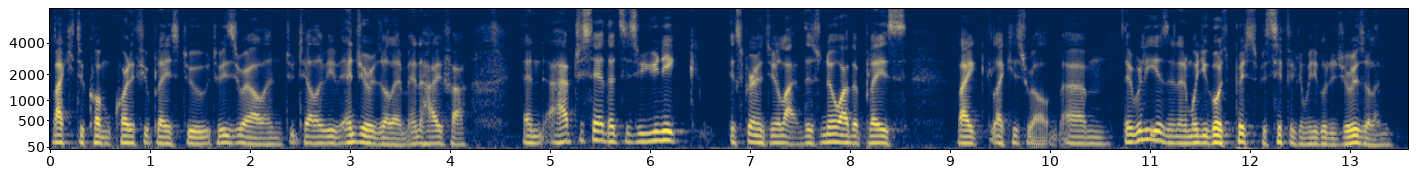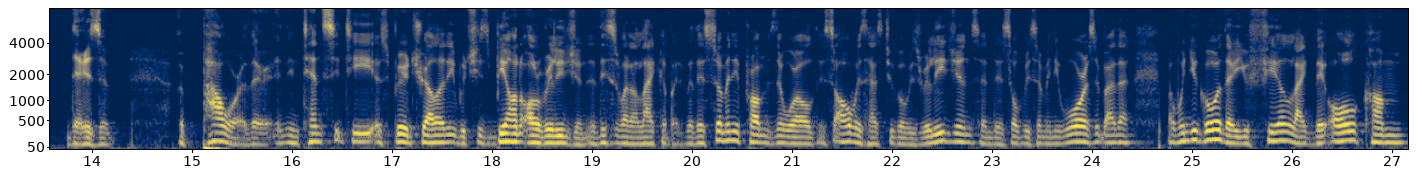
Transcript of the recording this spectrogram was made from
lucky to come quite a few places to to Israel and to Tel Aviv and Jerusalem and Haifa, and I have to say that it's a unique experience in your life. There's no other place like like Israel. Um, there really isn't. And when you go specifically, when you go to Jerusalem, there is a a power there, an intensity, a spirituality which is beyond all religion. And this is what I like about it. But there's so many problems in the world. It always has to go with religions, and there's always so many wars about that. But when you go there, you feel like they all come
